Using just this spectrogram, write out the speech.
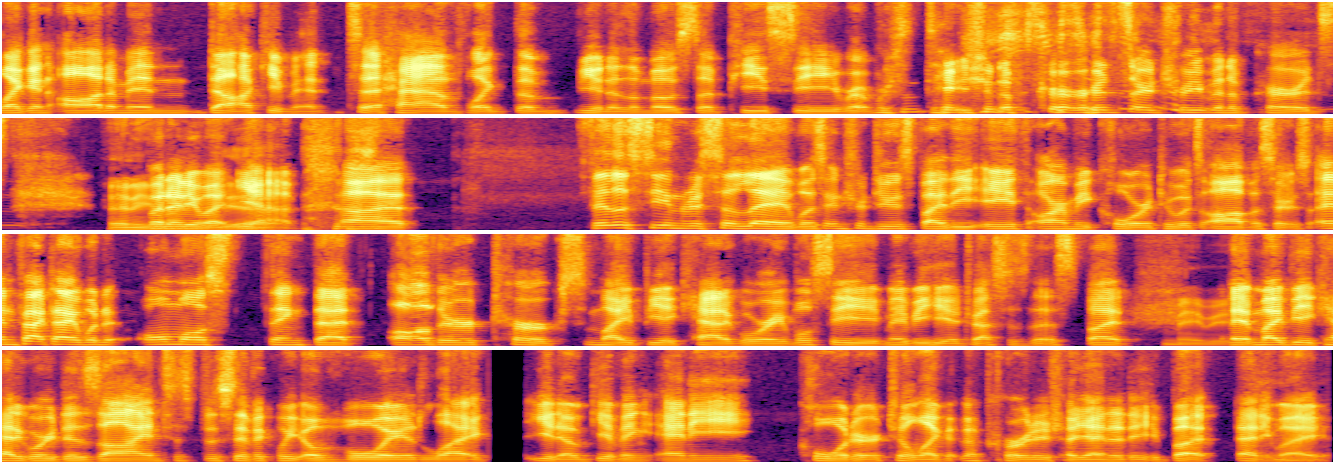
like an Ottoman document to have like the you know the most uh, PC representation of Kurds or treatment of Kurds. but anyway, yeah. Uh, Philistine Risale was introduced by the 8th Army Corps to its officers. In fact, I would almost think that other Turks might be a category. We'll see. Maybe he addresses this, but maybe it might be a category designed to specifically avoid like you know giving any quarter to like a kurdish identity but anyway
